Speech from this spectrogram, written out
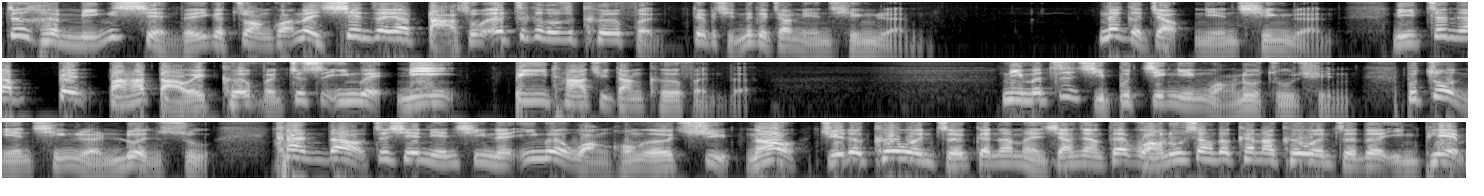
这很明显的一个状况。那你现在要打说，哎，这个都是柯粉，对不起，那个叫年轻人。那个叫年轻人，你真的要被把他打为科粉，就是因为你逼他去当科粉的。你们自己不经营网络族群，不做年轻人论述，看到这些年轻人因为网红而去，然后觉得柯文哲跟他们很相像，在网络上都看到柯文哲的影片，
